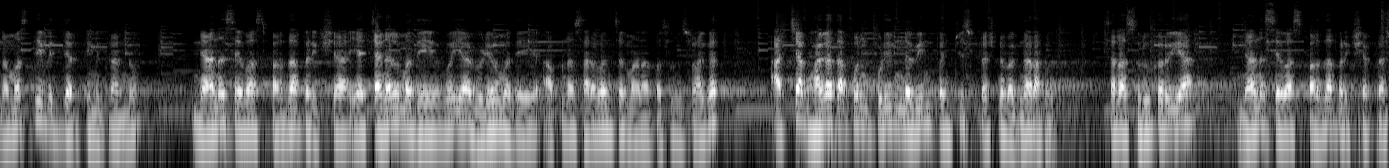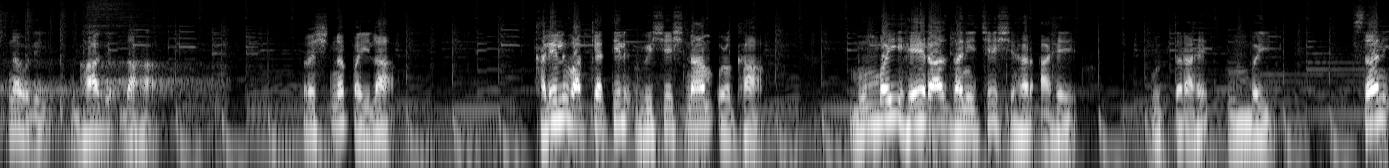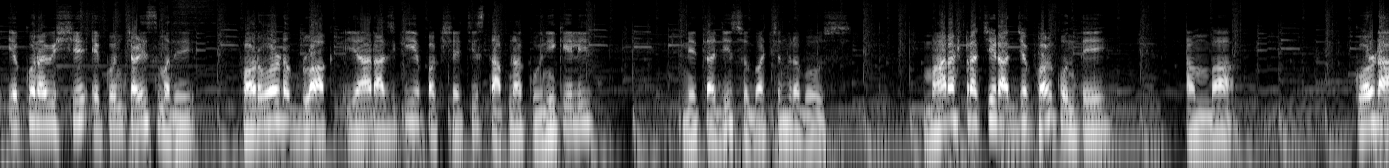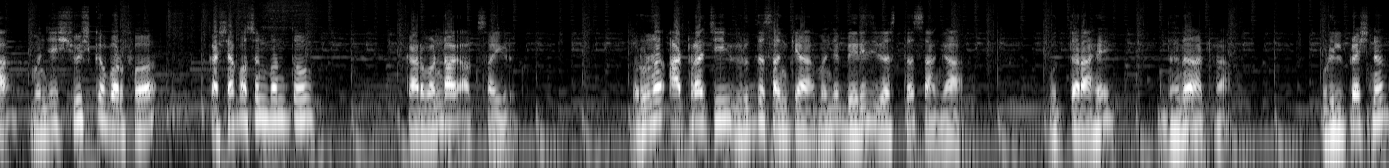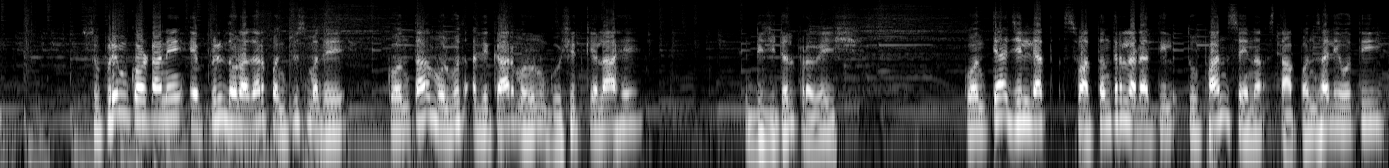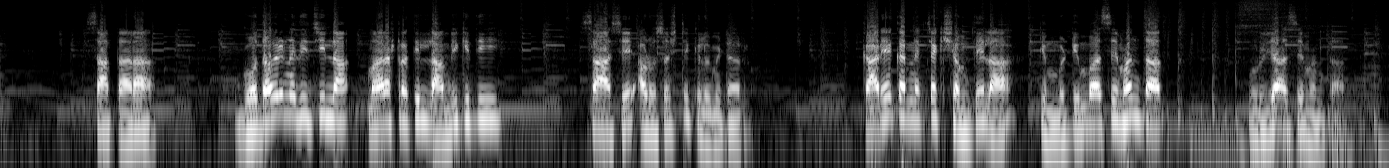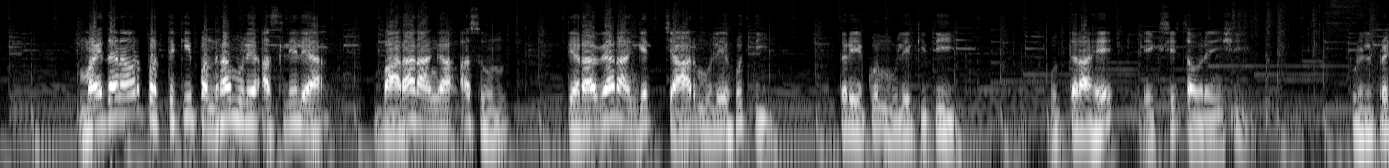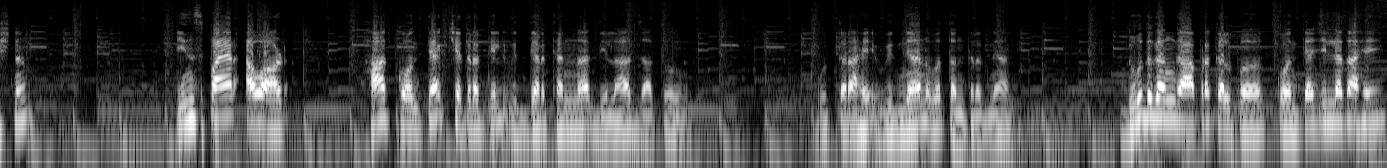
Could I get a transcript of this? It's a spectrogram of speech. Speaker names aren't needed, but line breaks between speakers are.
नमस्ते विद्यार्थी मित्रांनो. ज्ञानसेवा स्पर्धा परीक्षा या चॅनलमध्ये व या व्हिडिओमध्ये आपणा सर्वांचं मनापासून स्वागत. आजच्या भागात आपण पुढील नवीन पंचवीस प्रश्न बघणार आहोत. चला सुरू करूया. ज्ञानसेवा स्पर्धा परीक्षा प्रश्नावली भाग दहा. प्रश्न पहिला. खालील वाक्यातील विशेष नाम ओळखा. मुंबई हे राजधानीचे शहर आहे. उत्तर आहे मुंबई. सन एकोणावीसशे एकोणचाळीसमध्ये फॉरवर्ड ब्लॉक या राजकीय पक्षाची स्थापना कोणी केली? नेताजी सुभाषचंद्र बोस. महाराष्ट्राचे राज्यफळ कोणते? आंबा. कोरडा म्हणजे शुष्क बर्फ कशापासून बनतो? कार्बन डायऑक्साईड ऋण अठराची विरुद्ध संख्या म्हणजे बेरीज व्यस्त सांगा. उत्तर आहे धन अठरा. पुढील प्रश्न. सुप्रीम कोर्टाने एप्रिल दोन हजार पंचवीसमध्ये कोणता मूलभूत अधिकार म्हणून घोषित केला आहे? डिजिटल प्रवेश. कोणत्या जिल्ह्यात स्वातंत्र्य लढ्यातील तुफान सेना स्थापन झाली होती? सातारा. गोदावरी नदीची ला महाराष्ट्रातील लांबी किती? सहाशे अडुसष्ट किलोमीटर. कार्य करण्याच्या क्षमतेला टिंबटिंब असे म्हणतात. ऊर्जा असे म्हणतात. मैदानावर प्रत्येकी पंधरा मुले असलेल्या बारा रांगा असून तेराव्या रांगेत चार मुले होती. तर एकूण मुले किती? उत्तर आहे एकशे चौऱ्याऐंशी. पुढील प्रश्न. इन्स्पायर अवॉर्ड हा कोणत्या क्षेत्रातील विद्यार्थ्यांना दिला जातो? उत्तर आहे विज्ञान व तंत्रज्ञान. दूधगंगा प्रकल्प कोणत्या जिल्ह्यात आहे?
